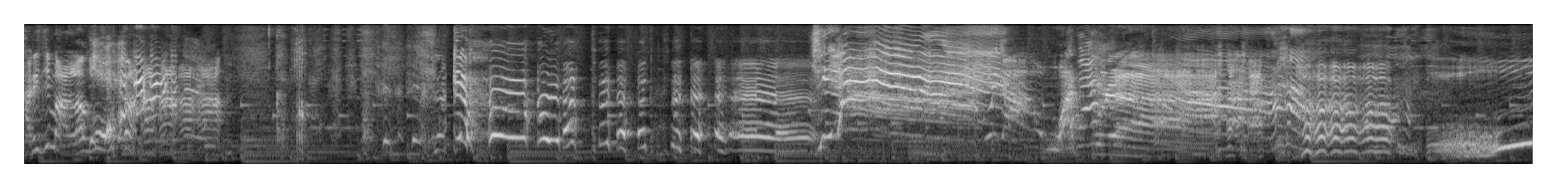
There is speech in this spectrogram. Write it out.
가리지 말라고. 왔구나. 노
